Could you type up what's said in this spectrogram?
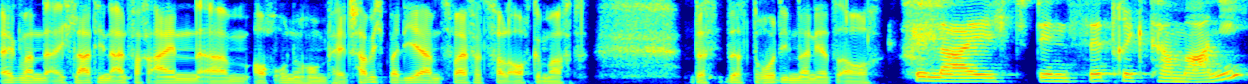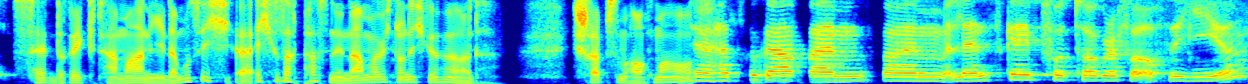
Irgendwann, ich lade ihn einfach ein, ähm, auch ohne Homepage. Habe ich bei dir im Zweifelsfall auch gemacht. Das, das droht ihm dann jetzt auch. Vielleicht den Cedric Tamani? Cedric Tamani, da muss ich ehrlich gesagt passen. Den Namen habe ich noch nicht gehört. Ich schreibe es ihm auch mal auf. Der hat sogar beim, beim Landscape Photographer of the Year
